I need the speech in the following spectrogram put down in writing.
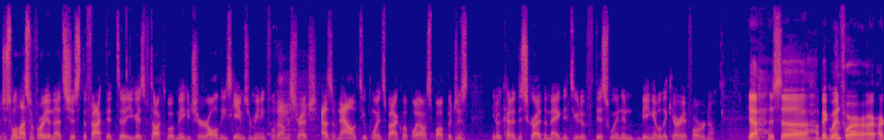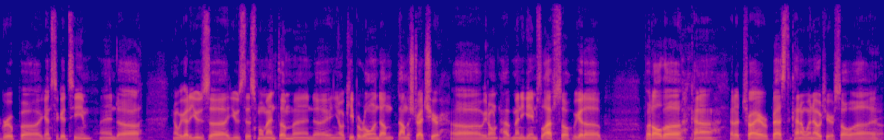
just one last one for you, and that's just the fact that uh, you guys have talked about making sure all these games are meaningful down the stretch. As of now, two points back of a playoff spot, but just you know, kind of describe the magnitude of this win and being able to carry it forward now. Yeah, it's uh, a big win for our, our, group uh, against a good team, and uh, you know we got to use uh, use this momentum and uh, you know keep it rolling down down the stretch here. Uh, we don't have many games left, so we got to put all the kind of got to try our best to kind of win out here. So uh,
